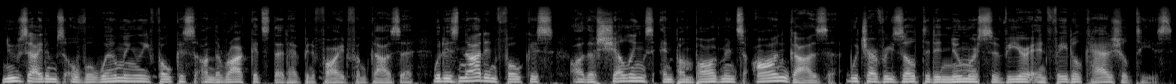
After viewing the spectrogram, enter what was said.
News items overwhelmingly focus on the rockets that have been fired from Gaza. What is not in focus are the shellings and bombardments on Gaza, which have resulted in numerous severe and fatal casualties.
